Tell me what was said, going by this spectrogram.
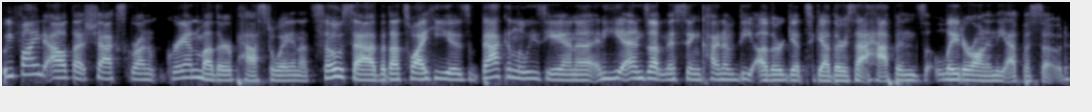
we find out that Shaq's gran- grandmother passed away, and that's so sad. But that's why he is back in Louisiana, and he ends up missing kind of the other get-togethers that happens later on in the episode.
